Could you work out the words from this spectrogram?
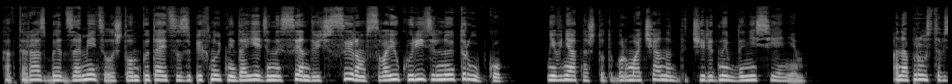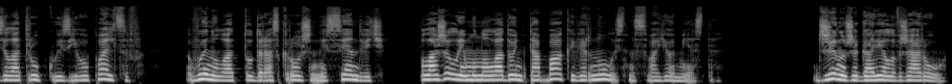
Как-то раз Бет заметила, что он пытается запихнуть недоеденный сэндвич с сыром в свою курительную трубку — невнятно что-то бормоча над очередным донесением. Она просто взяла трубку из его пальцев, вынула оттуда раскрошенный сэндвич, положила ему на ладонь табак и вернулась на свое место. Джин уже горела в жару.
